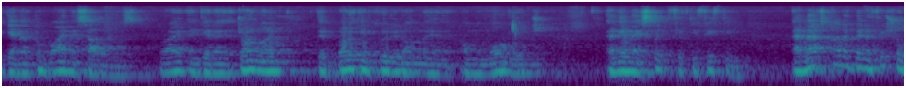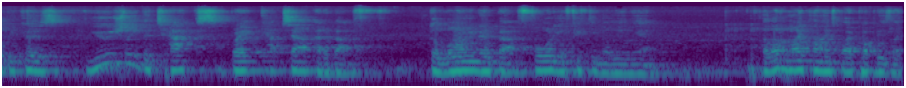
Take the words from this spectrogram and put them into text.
Again, they'll combine their salaries, right, and get a joint loan. They're both included on the on the mortgage, and then they split 50-50. And that's kind of beneficial because usually the tax break caps out at about the loan at about 40 or 50 million yen. A lot of my clients buy properties like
